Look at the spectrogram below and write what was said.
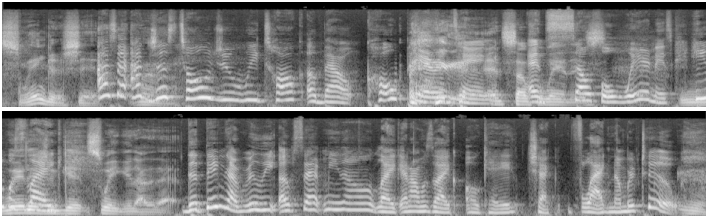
Swinger shit. I said, I just told you we talk about co-parenting And self-awareness. self-awareness. He Where was like, you get swinging out of that? the thing that really upset me though, like, and I was like, okay, check flag number two.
